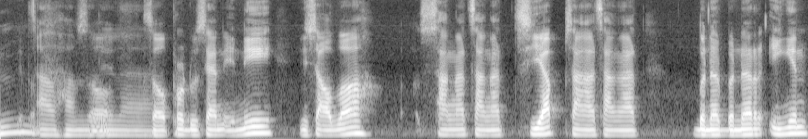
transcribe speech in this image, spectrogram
Hmm, So, Alhamdulillah. so produsen ini insya Allah sangat-sangat siap, sangat-sangat benar-benar ingin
